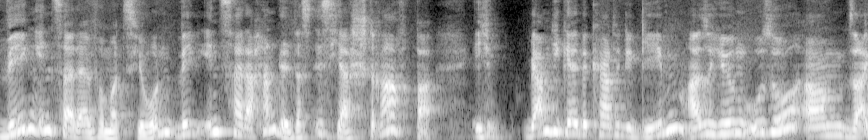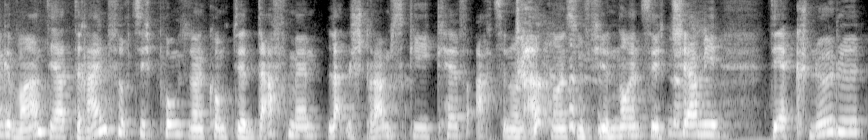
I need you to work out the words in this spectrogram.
wegen Insider-Informationen, wegen Insiderhandel, das ist ja strafbar. Ich, wir haben die gelbe Karte gegeben, also Jürgen Uso, ähm, sei gewarnt, der hat 43 Punkte, dann kommt der Duffman, Lattenstramski, Kev 1808, 1994, Chermi, der Knödel,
